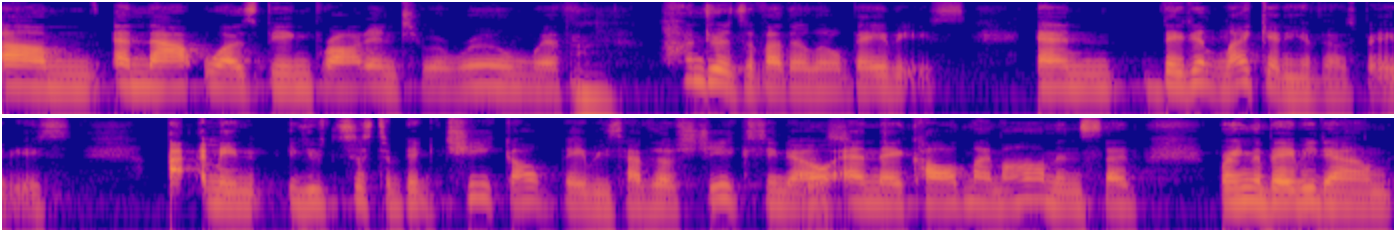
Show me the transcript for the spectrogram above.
Um, and that was being brought into a room with hundreds of other little babies. And they didn't like any of those babies. I mean, you it's just a big cheek. All babies have those cheeks, you know. And they called my mom and said, "Bring the baby down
